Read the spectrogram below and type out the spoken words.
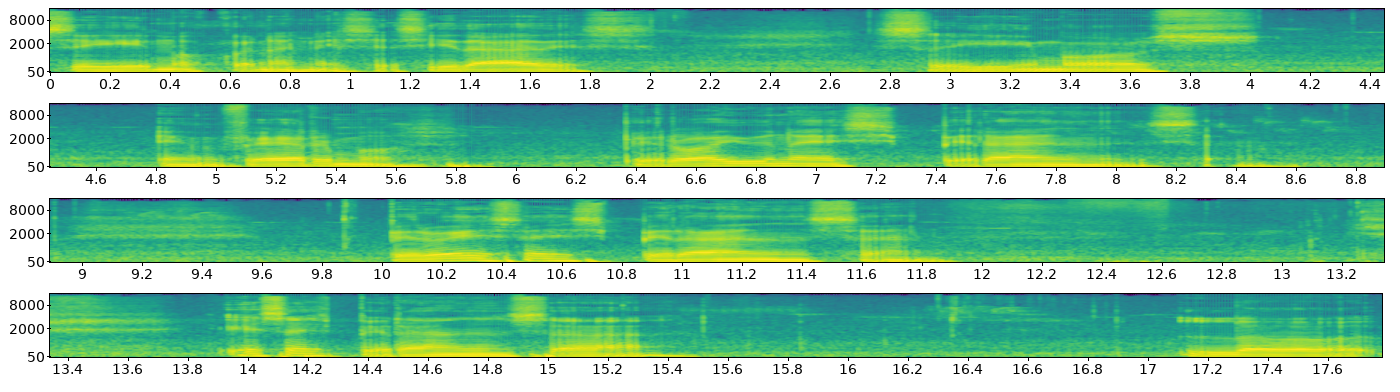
seguimos con las necesidades, seguimos enfermos, pero hay una esperanza. Pero esa esperanza, esa esperanza lo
